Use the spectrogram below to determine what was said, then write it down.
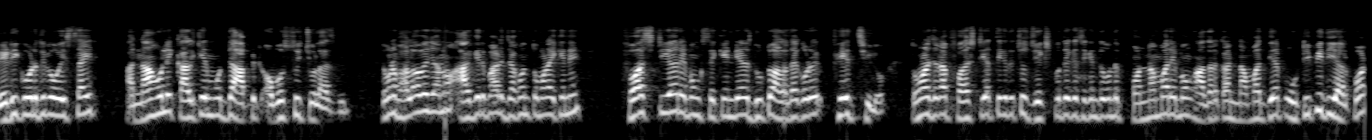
রেডি করে দেবে ওয়েবসাইট আর না হলে কালকের মধ্যে আপডেট অবশ্যই চলে আসবে। তোমরা ভালোভাবে জানো, আগের বার যখন তোমরা এখানে ফার্স্ট ইয়ার এবং সেকেন্ড ইয়ার দুটো আলাদা করে ফেজ ছিল। তোমরা যারা ফার্স্ট ইয়ার থেকে দেখছ জেক্সপো থেকে সেখানে তোমাদের ফোন নাম্বার এবং আধার কার্ড নাম্বার দেওয়ার পর ওটিপি দেওয়ার পর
